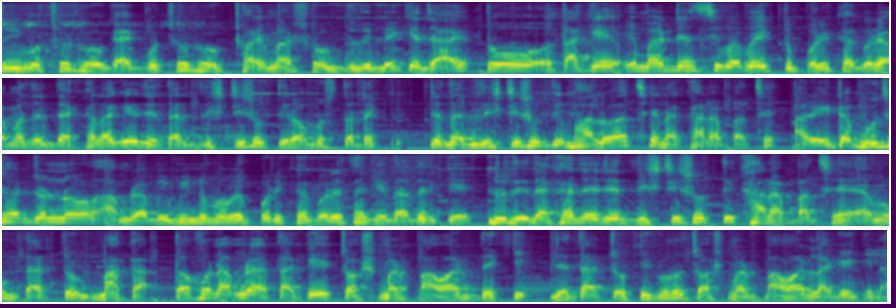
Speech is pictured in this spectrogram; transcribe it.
দুই বছর হোক, এক বছর হোক, ছয় মাস হোক যদি বেঁকে যায়, তো তাকে এমার্জেন্সি ভাবে একটু পরীক্ষা করে আমাদের দেখা লাগে যে তার দৃষ্টিশক্তির অবস্থাটা কি। যে তার দৃষ্টিশক্তি ভালো আছে না খারাপ আছে? আর এটা বোঝার জন্য আমরা বিভিন্নভাবে পরীক্ষা করে থাকি তাদেরকে। যদি দেখা যায় যে দৃষ্টিশক্তি খারাপ আছে এবং তার চোখ বাঁকা, তখন আমরা তাকে চশমার পাওয়ার দেখি যে তার চোখে কোনো চশমার পাওয়ার লাগে কিনা।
